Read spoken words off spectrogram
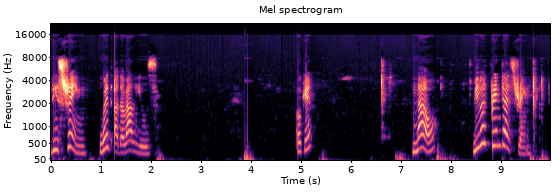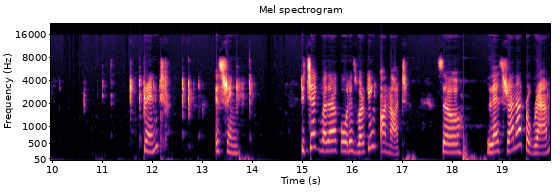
the string with other values. Okay? Now we will print a string. Print a string to check whether our code is working or not. So let's run our program.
